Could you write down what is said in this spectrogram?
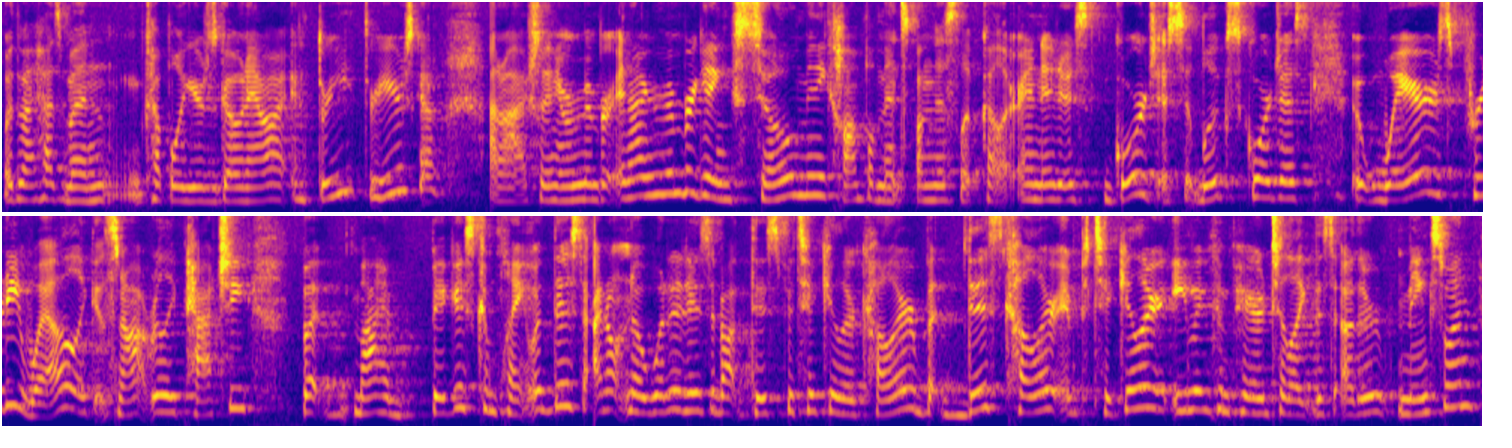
with my husband a couple years ago now, three, three years ago? I don't actually remember. And I remember getting so many compliments on this lip color and it is gorgeous. It looks gorgeous. It wears pretty well, like it's not really patchy, but my biggest complaint with this, I don't know what it is about this particular color, but this color in particular, even compared to like this other Minx one,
